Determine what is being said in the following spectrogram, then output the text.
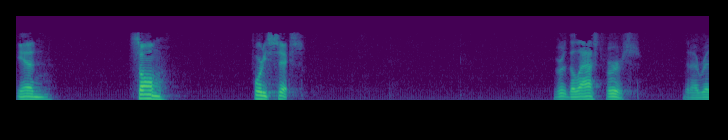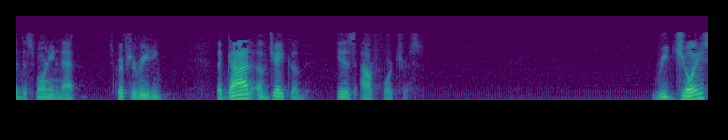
In Psalm 46, the last verse that I read this morning in that scripture reading. The God of Jacob is our fortress. Rejoice,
